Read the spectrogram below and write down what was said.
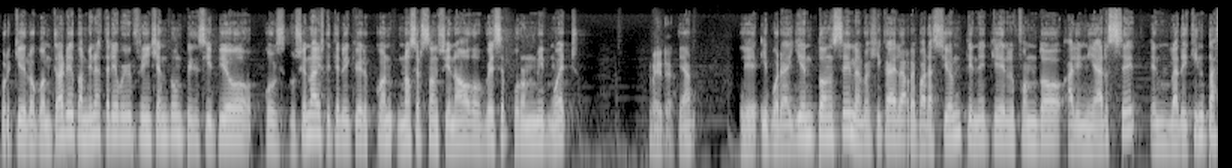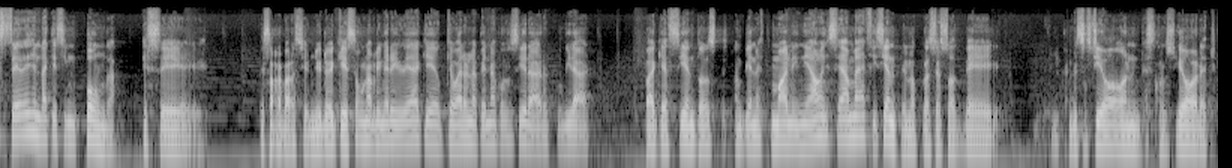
porque de lo contrario también estaríamos infringiendo un principio constitucional que tiene que ver con no ser sancionado dos veces por un mismo hecho. Mira. ¿Ya? Eh, y por ahí entonces la lógica de la reparación tiene que en el fondo alinearse en las distintas sedes en las que se imponga ese, esa reparación. Yo creo que esa es una primera idea que, que vale la pena considerar, mirar, para que así entonces también estemos alineados y sea más eficiente en los procesos de organización, de sanciones,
